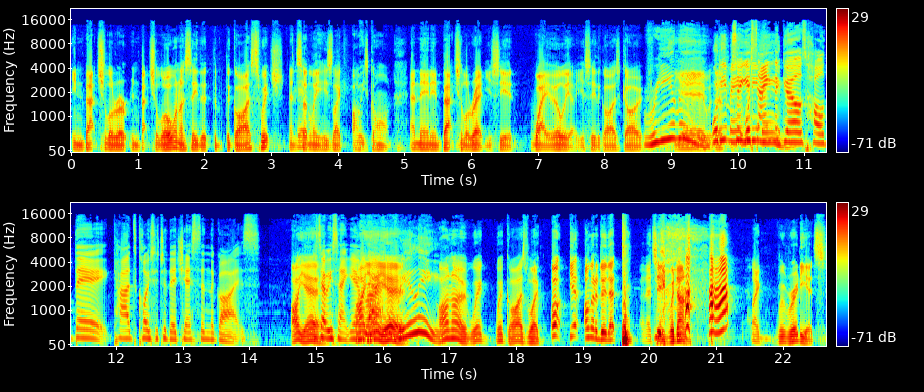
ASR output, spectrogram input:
in Bachelor in Bachelor, when I see that the, the guys switch, and Yeah. suddenly he's like, oh, he's gone, and then in Bachelorette, you see it way earlier. You see the guys go. Really? Yeah, What do you mean? So you're what do you saying the girls hold their cards closer to their chests than the guys? Oh yeah. Is that what you're saying? Yeah. oh right. yeah, yeah. Really? Oh no, we're we're guys. We're like, oh yeah, I'm gonna do that, and that's it. We're done. like we're, we're idiots,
